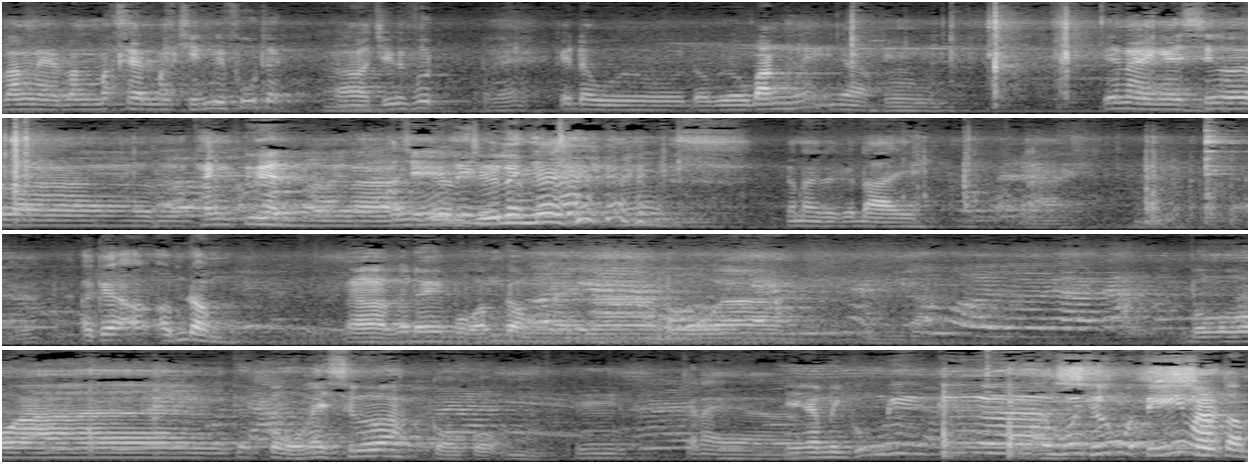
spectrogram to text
băng này băng Maxen băng 90 phút đấy à, 90 phút đấy cái đầu đầu đầu băng ấy nhỉ ừ. cái này ngày xưa là, là thanh tuyền rồi là Thanh chế Tuyền, linh chế linh đấy. Ừ. cái này là cái đài à, cái ấm đồng à, cái đây bộ ấm đồng này là bộ à, bộ à, cái cổ ngày xưa. Cổ cổ ừ. ừ. cái này à, thì là mình cũng cứ, cứ mỗi thứ một tí mà. sưu tầm.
